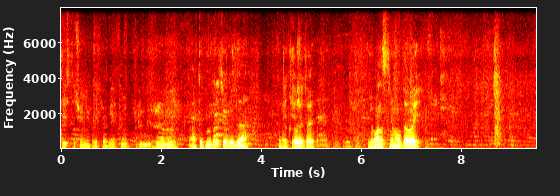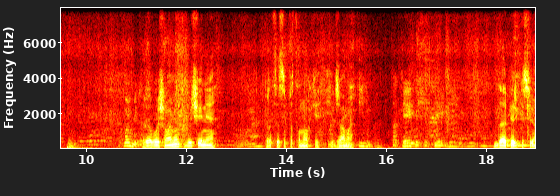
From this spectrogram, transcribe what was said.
Здесь-то что, не протек? А тут не протерли, да. Это кто это? Иван снимал? Давай. Может быть, Рабочий момент обучения процесса постановки хиджамы. так, перекуси, перекуси. Да, перекисью.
